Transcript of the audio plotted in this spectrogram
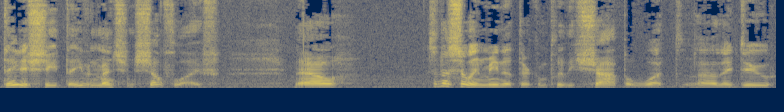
data sheet, they even mention shelf life. Now, doesn't necessarily mean that they're completely shot, but what uh, they do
